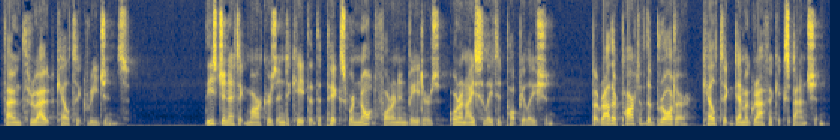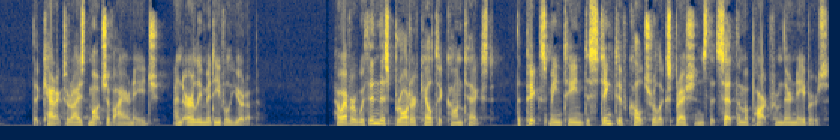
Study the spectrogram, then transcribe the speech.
found throughout Celtic regions. These genetic markers indicate that the Picts were not foreign invaders or an isolated population, but rather part of the broader Celtic demographic expansion that characterized much of Iron Age and early medieval Europe. However, within this broader Celtic context, the Picts maintained distinctive cultural expressions that set them apart from their neighbours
